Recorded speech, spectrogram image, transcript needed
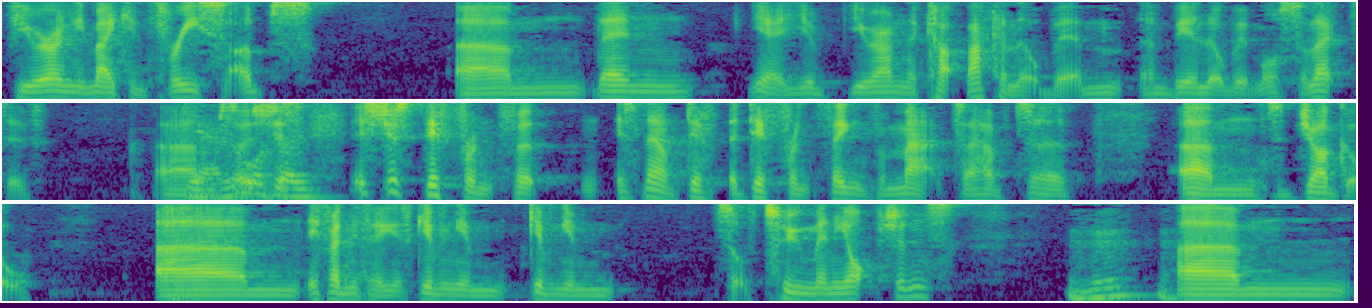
if you're only making three subs, um, then yeah, you, you're having to cut back a little bit and, and be a little bit more selective. Um, yeah, so it's just it's just different for it's now diff- a different thing for Matt to have to um, to juggle. Um, if anything, it's giving him giving him sort of too many options. Mm-hmm. Um,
